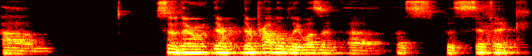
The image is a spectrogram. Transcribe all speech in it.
Um, so there there there probably wasn't a, a, specific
